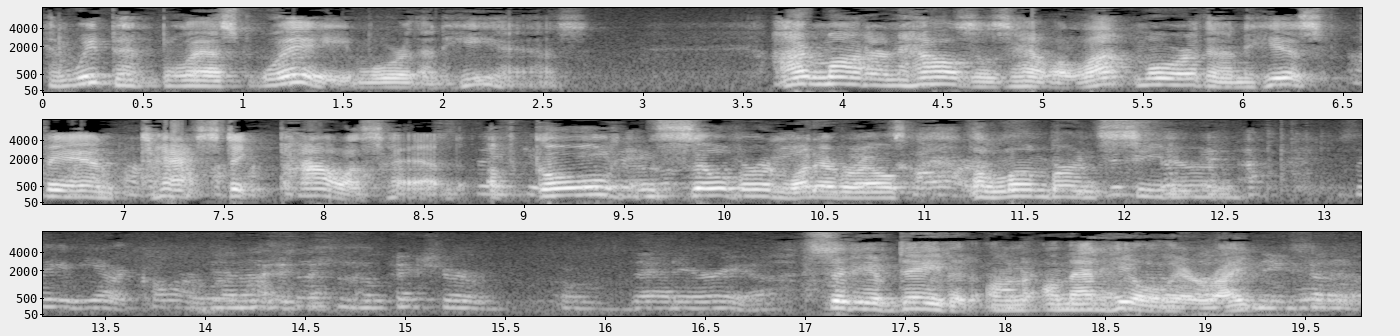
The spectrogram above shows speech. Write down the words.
And we've been blessed way more than he has. Our modern houses have a lot more than his fantastic palace had of gold and silver and whatever else, the lumber and cedar and Just think if you had a car. Yeah, this, this is a picture of, of that area. city of David on, on that hill there, right? And he said it-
